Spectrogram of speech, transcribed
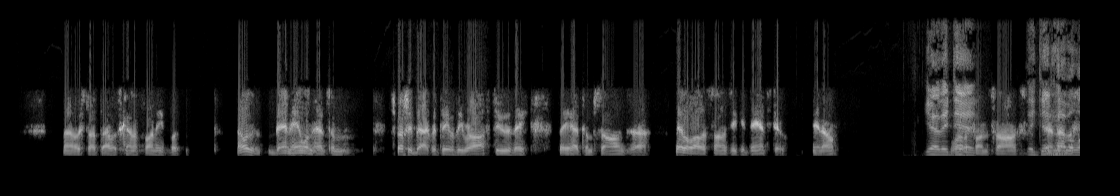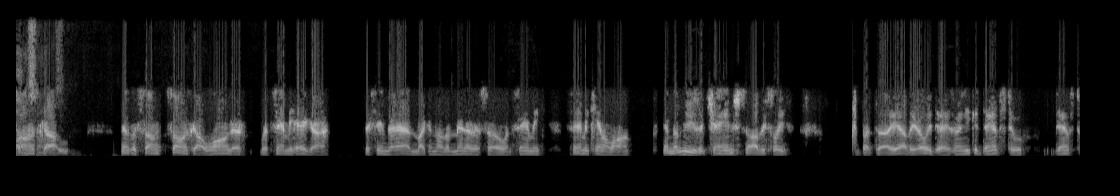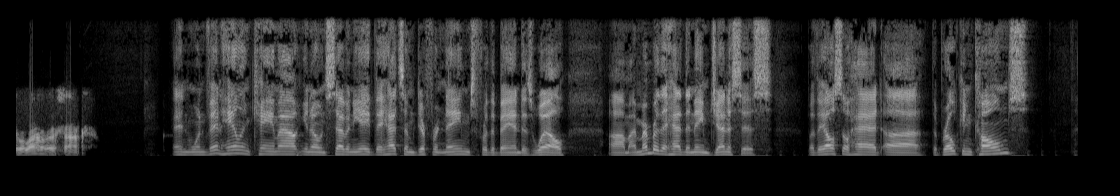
I always thought that was kind of funny. But that was Van Halen had some, especially back with David Lee Roth too. They they had some songs. Uh, they had a lot of songs you could dance to. You know, Yeah, they did a lot of fun songs. They did and have then a the lot of songs got, then the song, songs got longer with Sammy Hagar. They seemed to add like another minute or so when Sammy Sammy came along, and the music changed obviously. But uh, yeah, the early days, I mean, you could dance to dance to a lot of those songs. And when Van Halen came out, you know, in '78, they had some different names for the band as well. Um, I remember they had the name Genesis, but they also had uh, the Broken Combs,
